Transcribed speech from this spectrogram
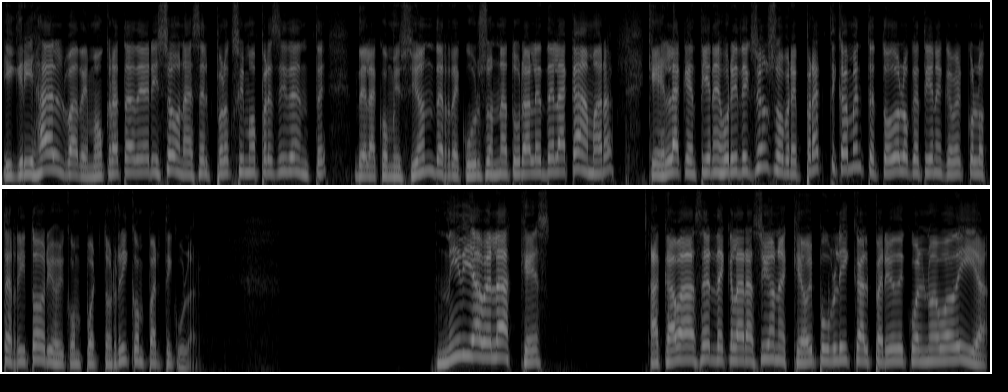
Y Grijalva, demócrata de Arizona, es el próximo presidente de la Comisión de Recursos Naturales de la Cámara, que es la que tiene jurisdicción sobre prácticamente todo lo que tiene que ver con los territorios y con Puerto Rico en particular. Nidia Velázquez acaba de hacer declaraciones que hoy publica el periódico El Nuevo Día,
